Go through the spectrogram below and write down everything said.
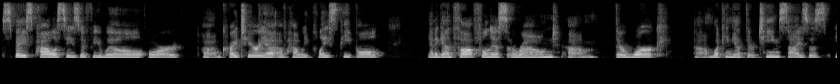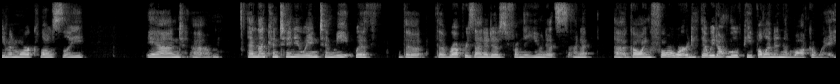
space policies, if you will, or um, criteria of how we place people. And again, thoughtfulness around um, their work, um, looking at their team sizes even more closely, and um, and then continuing to meet with the the representatives from the units on a uh, going forward that we don't move people in and then walk away.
